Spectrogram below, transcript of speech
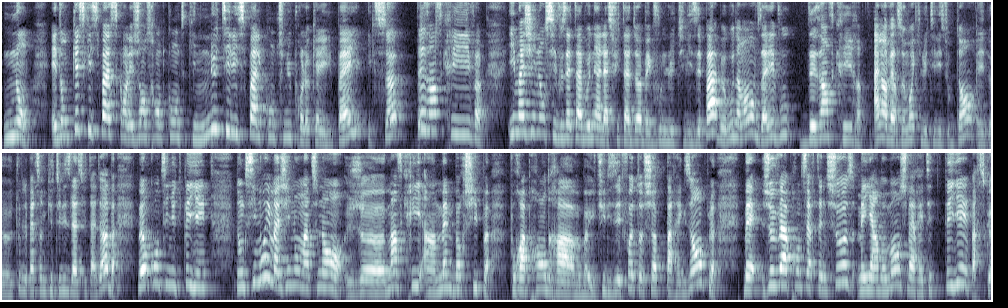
Non. Et donc, qu'est-ce qui se passe quand les gens se rendent compte qu'ils n'utilisent pas le contenu pour lequel ils payent? Ils se désinscrivent. Imaginons si vous êtes abonné à la suite Adobe et que vous ne l'utilisez pas, ben, au bout d'un moment, vous allez vous désinscrire. À l'inverse de moi qui l'utilise tout le temps et de toutes les personnes qui utilisent la suite Adobe, ben, on continue de payer. Donc, si moi, imaginons maintenant, je m'inscris à un membership pour apprendre à ben, utiliser Photoshop par exemple, ben, je vais apprendre certaines choses, mais il y a un moment, je vais arrêter de payer parce que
